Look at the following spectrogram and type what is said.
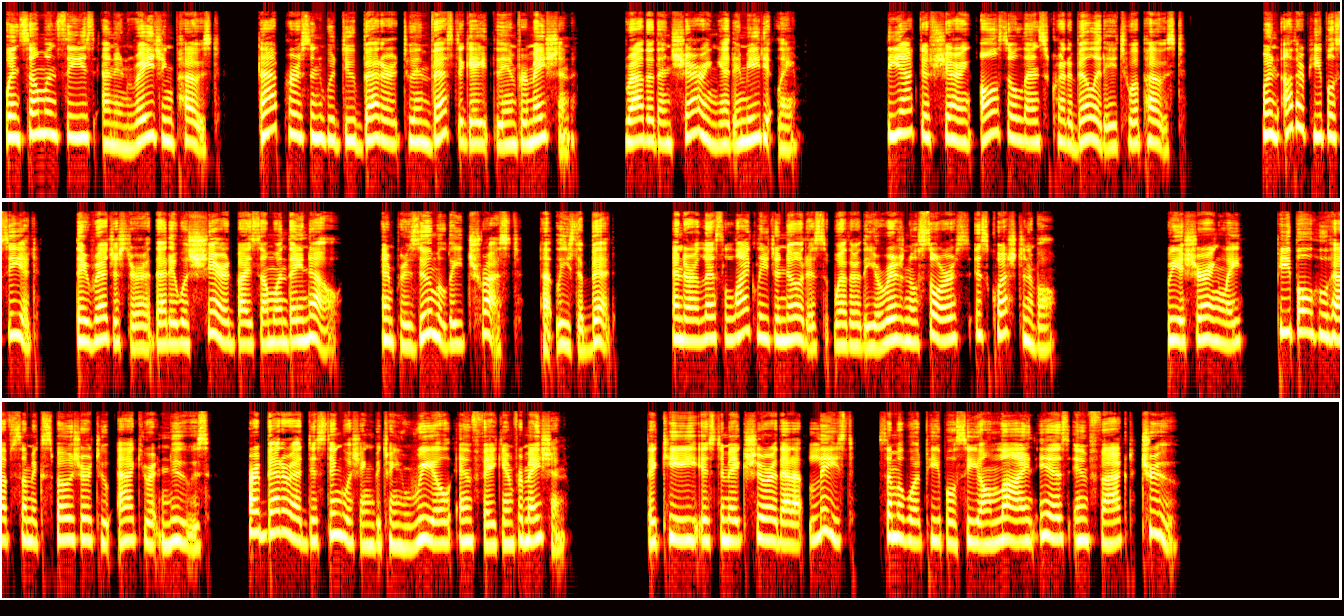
When someone sees an enraging post, that person would do better to investigate the information rather than sharing it immediately. The act of sharing also lends credibility to a post. When other people see it, they register that it was shared by someone they know and presumably trust, at least a bit, and are less likely to notice whether the original source is questionable. Reassuringly, People who have some exposure to accurate news are better at distinguishing between real and fake information. The key is to make sure that at least some of what people see online is, in fact, true.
